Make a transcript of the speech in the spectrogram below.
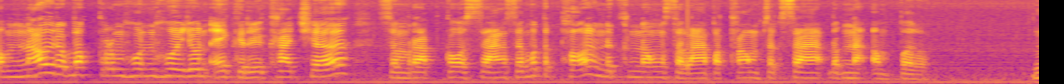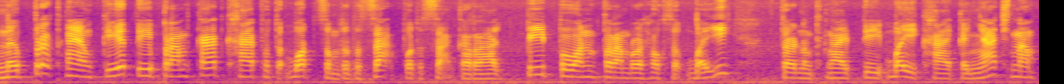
អំណោយរបស់ក្រុមហ៊ុន Hoyun Agriculture សម្រាប់កសាងសមិទ្ធផលនៅក្នុងសាលាបឋមសិក្សាដំណាក់អំពិល។ នៅព្រឹកថ្ងៃអង្គារទី5កើតខែពុទ្ធបុត្រសម្រិតស័កពុទ្ធសករាជ2563ត្រូវនឹងថ្ងៃទី3ខែកញ្ញាឆ្នាំ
